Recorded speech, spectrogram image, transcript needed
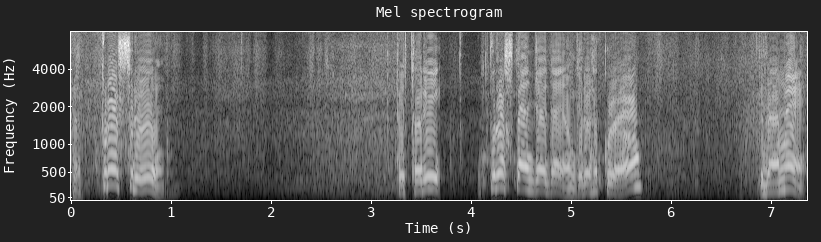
네, 플러스를 배터리 플러스 단자에다 연결을 했고요. 그 다음에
